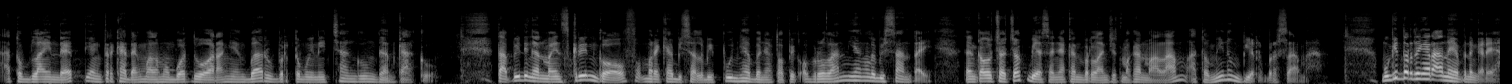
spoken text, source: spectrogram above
atau blind date yang terkadang malah membuat dua orang yang baru bertemu ini canggung dan kaku. Tapi dengan main screen golf, mereka bisa lebih punya banyak topik obrolan yang lebih santai. Dan kalau cocok, biasanya akan berlanjut makan malam atau minum bir bersama. Mungkin terdengar aneh ya pendengar ya,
